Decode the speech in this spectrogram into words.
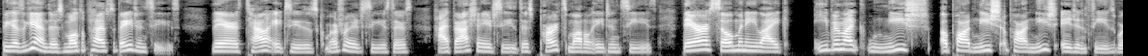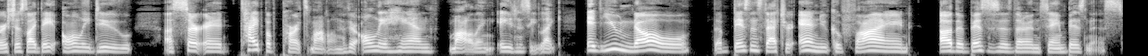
Because again, there's multiple types of agencies. There's talent agencies, there's commercial agencies, there's high fashion agencies, there's parts model agencies. There are so many like even like niche upon niche upon niche agencies where it's just like they only do a certain type of parts modeling. They're only a hand modeling agency. Like if you know the business that you're in, you could find other businesses that are in the same business.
